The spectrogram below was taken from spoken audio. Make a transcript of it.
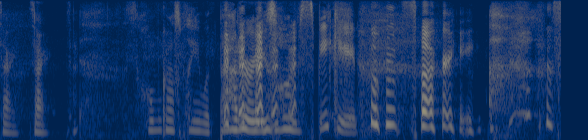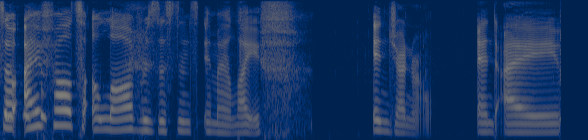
Sorry. Sorry. Homegirl's playing with batteries while I'm speaking. Sorry. sorry. so I felt a lot of resistance in my life in general. And I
